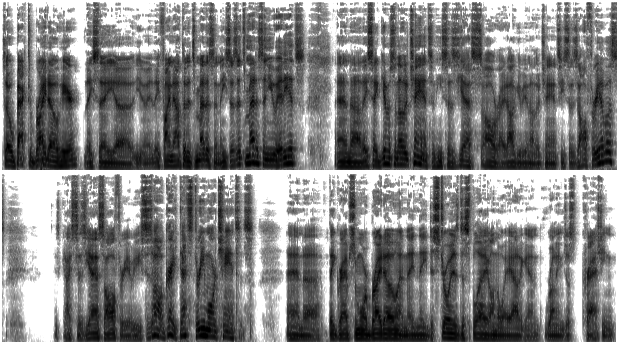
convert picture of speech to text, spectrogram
so back to Brighto here. They say, uh, you know, they find out that it's medicine. He says, it's medicine, you idiots. And uh, they say, give us another chance. And he says, yes, all right, I'll give you another chance. He says, all three of us? This guy says, yes, all three of you. He says, oh, great, that's three more chances. And uh, they grab some more Brighto and they, they destroy his display on the way out again, running, just crashing.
